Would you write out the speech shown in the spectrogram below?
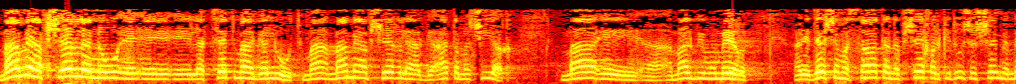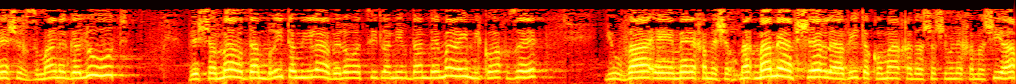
מה מאפשר לנו אה, אה, אה, לצאת מהגלות? מה, מה מאפשר להגעת המשיח? מה אה, המלבים אומר, על ידי שמסרת נפשך על קידוש השם במשך זמן הגלות, ושמר דם ברית המילה ולא רצית להמיר דם במים, מכוח זה יובא אה, מלך המשיח. מה, מה מאפשר להביא את הקומה החדשה של מלך המשיח?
